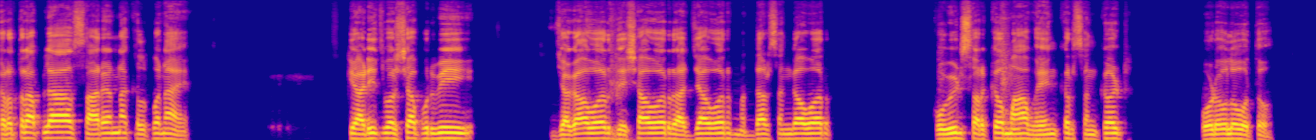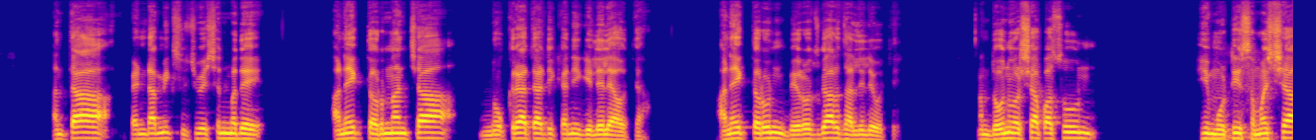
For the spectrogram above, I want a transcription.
खरं तर आपल्या साऱ्यांना कल्पना आहे की अडीच वर्षापूर्वी जगावर देशावर राज्यावर मतदारसंघावर कोविड सारखं महाभयंकर संकट ओढवलं होतं. आणि त्या पॅन्डेमिक सिच्युएशनमध्ये अनेक तरुणांच्या नोकऱ्या त्या ठिकाणी गेलेल्या होत्या. अनेक तरुण बेरोजगार झालेले होते. दोन वर्षापासून ही मोठी समस्या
